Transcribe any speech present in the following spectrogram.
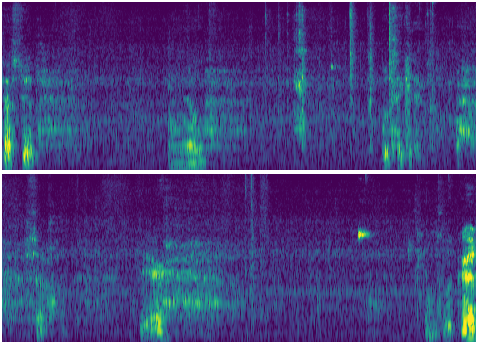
test it, and then we'll take it out. So there. Pins look good.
